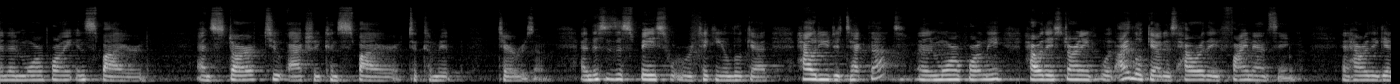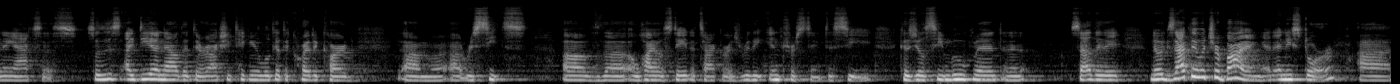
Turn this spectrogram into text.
and then more importantly, inspired, and start to actually conspire to commit terrorism. And this is a space where we're taking a look at how do you detect that? And more importantly, how are they starting? What I look at is how are they financing and how are they getting access? So, this idea now that they're actually taking a look at the credit card um, uh, receipts of the Ohio State attacker is really interesting to see because you'll see movement and sadly they know exactly what you're buying at any store. Uh,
